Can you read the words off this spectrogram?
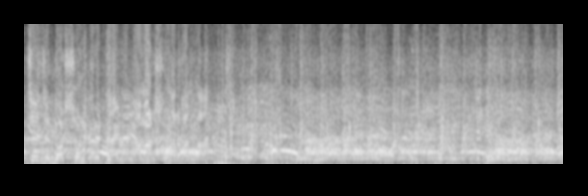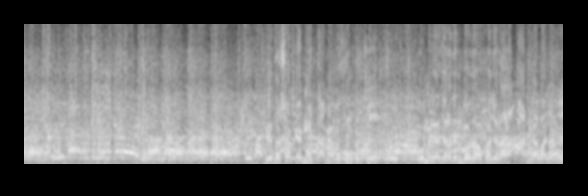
পাচ্ছি যে দর্শনকারীর ঠাই নাই, আমার সোনার বাংলা। প্রিয় দর্শক, এই মুহূর্তে আমি অবস্থান করছি কুমিল্লা জেলাধীন বড়ুয়া উপজেলার আড্ডা বাজারে।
